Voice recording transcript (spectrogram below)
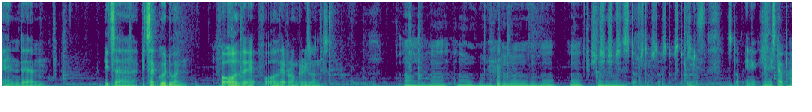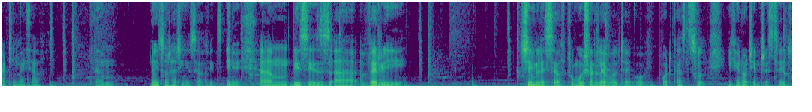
and um, it's a it's a good one for all the for all the wrong reasons. Stop! Stop! Stop! Stop! Stop! Yes. Stop! Stop! Anyway, Let me stop hurting myself. um, no, it's not hurting yourself. It's anyway. Um, this is uh, a very shameless self-promotion level type of podcast. So if you're not interested,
